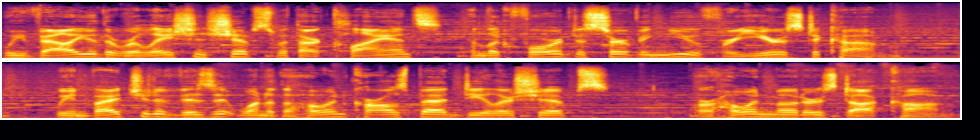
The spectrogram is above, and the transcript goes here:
We value the relationships with our clients and look forward to serving you for years to come. We invite you to visit one of the Hoehn Carlsbad dealerships or hoehnmotors.com.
